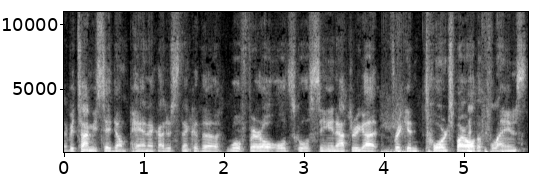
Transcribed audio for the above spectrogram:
Every time you say "don't panic," I just think of the Will Ferrell old school scene after he got freaking torched by all the flames.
